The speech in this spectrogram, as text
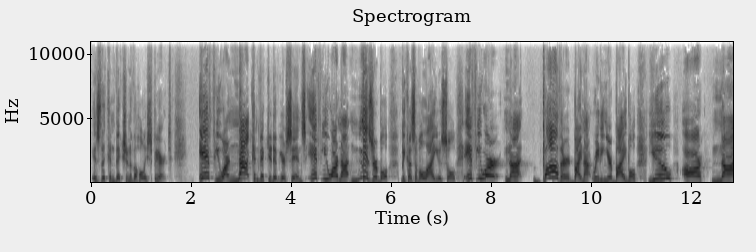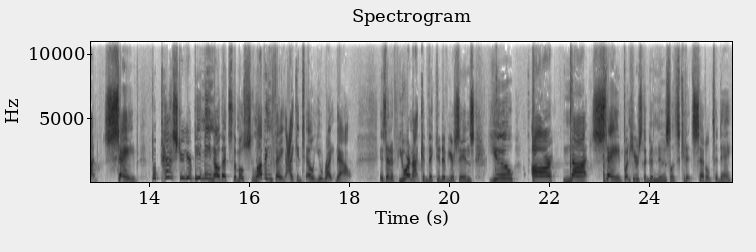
is the conviction of the Holy Spirit. If you are not convicted of your sins, if you are not miserable because of a lie you sold, if you are not bothered by not reading your Bible, you are not saved. But, Pastor, you're being mean. No, that's the most loving thing I can tell you right now is that if you are not convicted of your sins, you are not saved. But here's the good news let's get it settled today.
